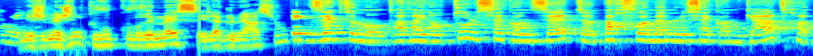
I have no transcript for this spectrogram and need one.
Oui. mais j'imagine que vous couvrez Metz et l'agglomération. Exactement, on travaille dans tout le 57, parfois même le 54.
